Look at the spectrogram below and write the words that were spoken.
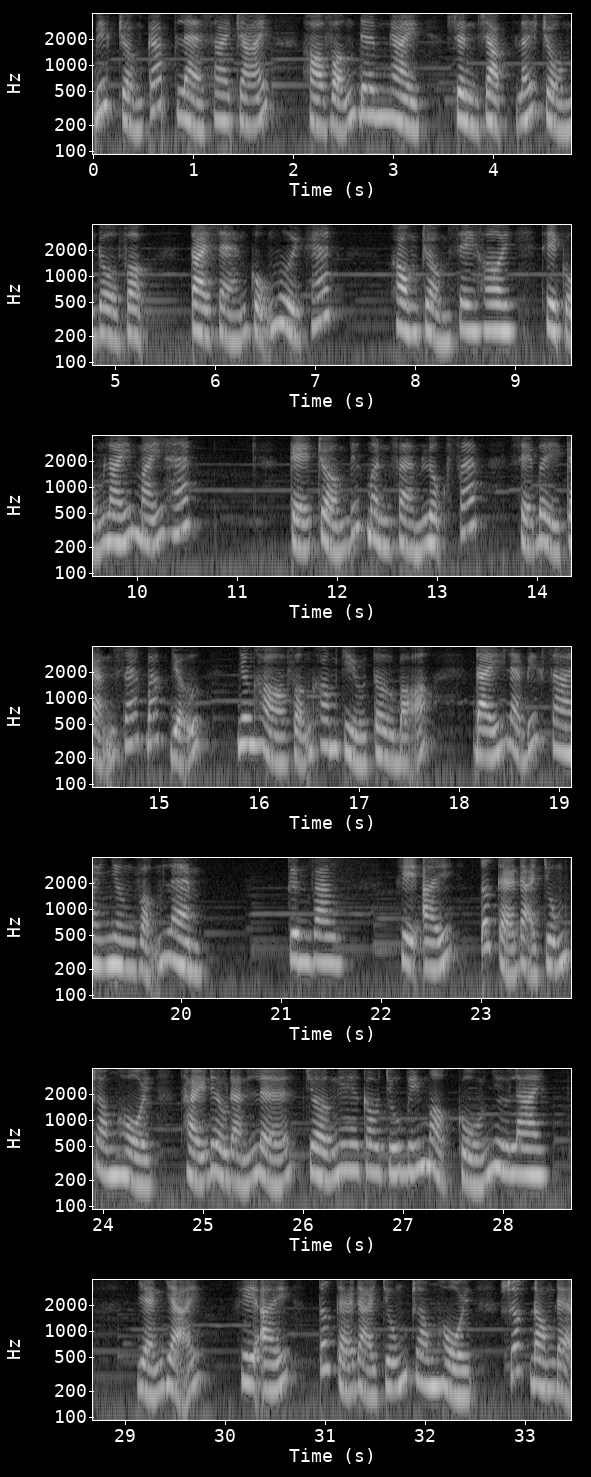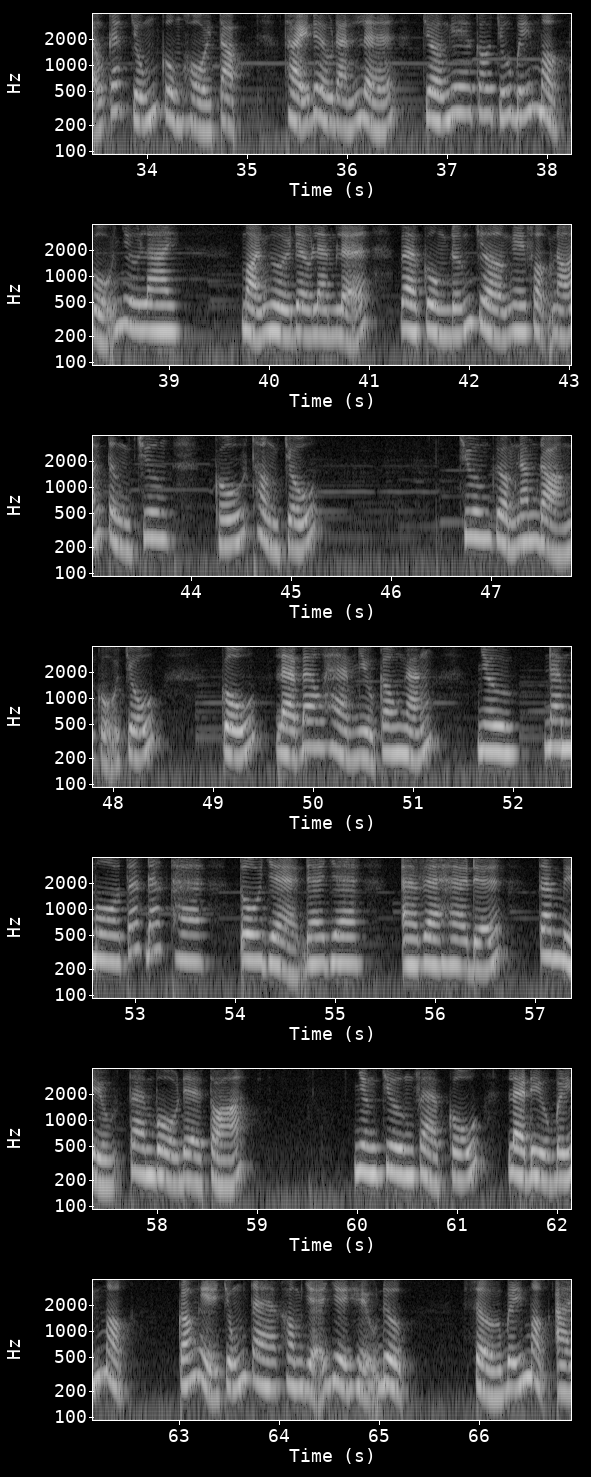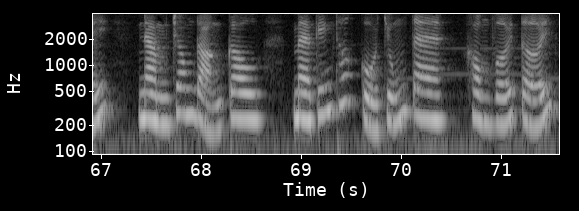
Biết trộm cắp là sai trái, họ vẫn đêm ngày rình rập lấy trộm đồ vật, tài sản của người khác. Không trộm xe hơi thì cũng lấy máy hát. Kẻ trộm biết mình phạm luật pháp sẽ bị cảnh sát bắt giữ, nhưng họ vẫn không chịu từ bỏ. Đấy là biết sai nhưng vẫn làm. Kinh văn Khi ấy, tất cả đại chúng trong hội thảy đều đảnh lễ chờ nghe câu chú bí mật của Như Lai. Giảng giải, khi ấy, tất cả đại chúng trong hội, rất đông đảo các chúng cùng hội tập, thảy đều đảnh lễ chờ nghe câu chú bí mật của Như Lai. Mọi người đều làm lễ và cùng đứng chờ nghe Phật nói từng chương Cú thần chú. Chương gồm 5 đoạn của chú. Cú là bao hàm nhiều câu ngắn như Nam Mô Tát Đát Tha, Tô Già Đa Gia, A Ra Ha Đế, Tam Miệu Tam Bồ Đề Tỏa. Nhưng chương và cú là điều bí mật, có nghĩa chúng ta không dễ gì hiểu được. Sự bí mật ấy nằm trong đoạn câu mà kiến thức của chúng ta không với tới.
